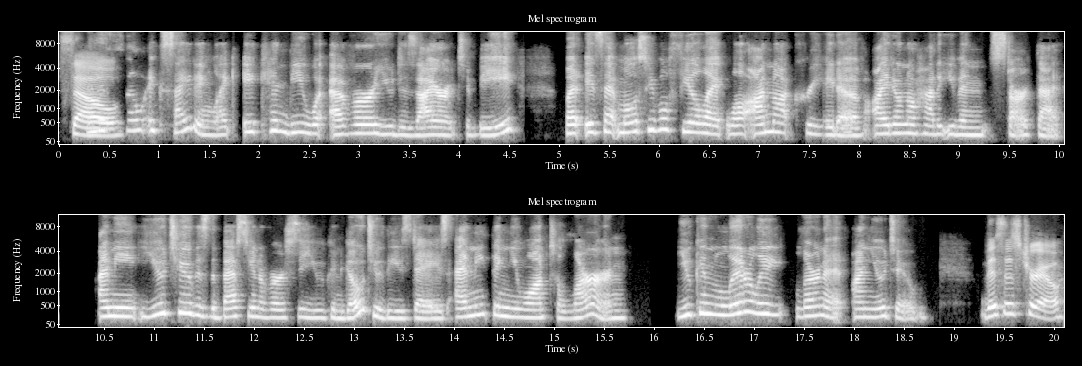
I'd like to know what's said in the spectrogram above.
So so exciting. Like it can be whatever you desire it to be. But it's that most people feel like, well, I'm not creative. I don't know how to even start that. I mean, YouTube is the best university you can go to these days. Anything you want to learn, you can literally learn it on YouTube. This is true.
